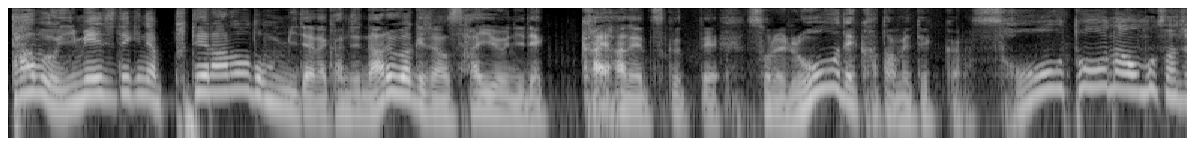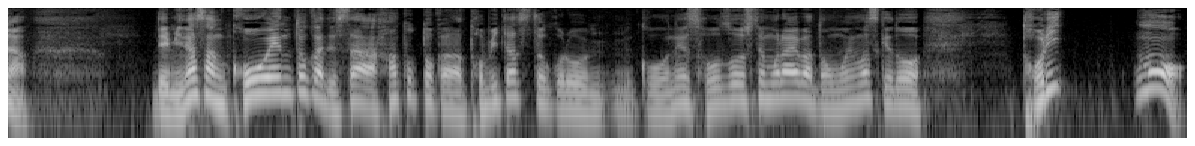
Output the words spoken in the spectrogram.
多分イメージ的にはプテラノドンみたいな感じになるわけじゃん。左右にでっかい羽作って。それローで固めてっから相当な重さじゃん。で、皆さん公園とかでさ、鳩とかが飛び立つところをこうね、想像してもらえばと思いますけど、鳥も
